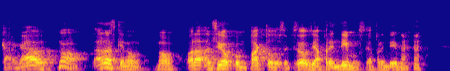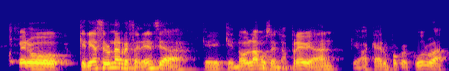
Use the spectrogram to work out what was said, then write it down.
cargado. No, la verdad es que no, no. Ahora han sido compactos los episodios, ya aprendimos, ya aprendimos. Pero quería hacer una referencia que, que no hablamos en la previa, Dan, que va a caer un poco de curva,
